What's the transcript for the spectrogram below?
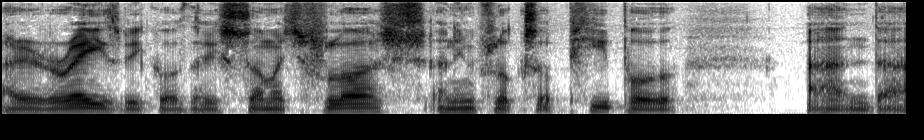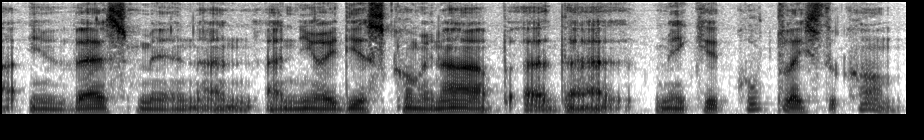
are erased because there is so much flush and influx of people and uh, investment and, and, new ideas coming up uh, that make it a cool place to come.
